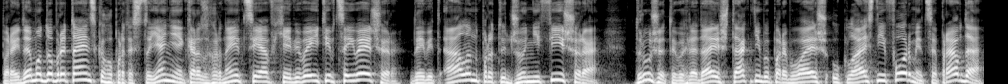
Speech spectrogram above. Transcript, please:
Перейдемо до британського протистояння, яке розгорнеться в хевівейті в цей вечір. Девід Аллен проти Джонні Фішера. Друже, ти виглядаєш так, ніби перебуваєш у класній формі, це правда?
